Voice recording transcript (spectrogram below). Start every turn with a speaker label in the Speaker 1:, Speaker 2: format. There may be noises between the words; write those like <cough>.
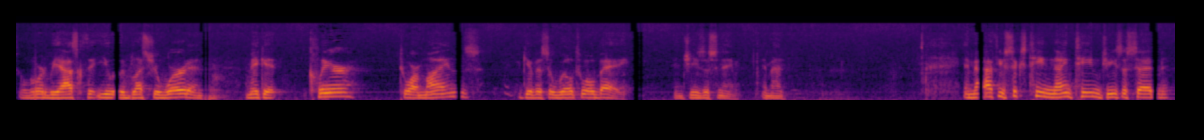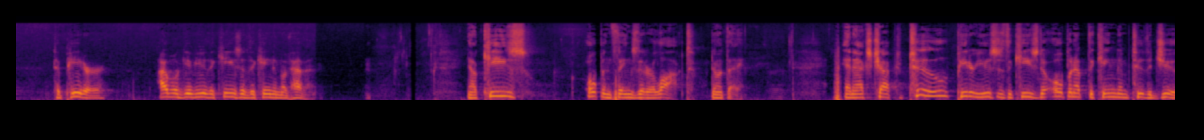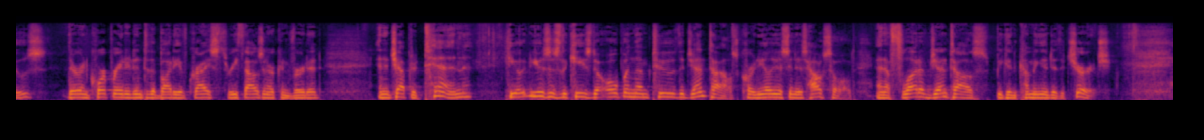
Speaker 1: So, Lord, we ask that you would bless your word and make it clear to our minds. Give us a will to obey. In Jesus' name, amen. In Matthew 16, 19, Jesus said to Peter, I will give you the keys of the kingdom of heaven. Now, keys open things that are locked, don't they? In Acts chapter 2, Peter uses the keys to open up the kingdom to the Jews. They're incorporated into the body of Christ. 3,000 are converted. And in chapter 10, he uses the keys to open them to the Gentiles, Cornelius and his household. And a flood of Gentiles begin coming into the church.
